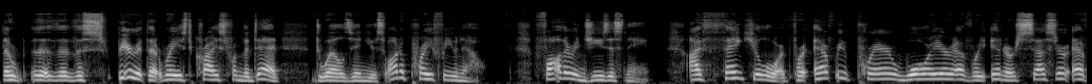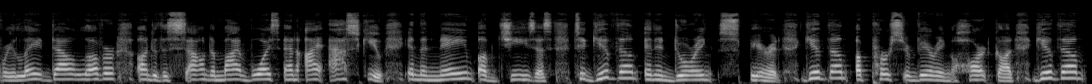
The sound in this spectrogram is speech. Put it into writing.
the, the, the spirit that raised Christ from the dead dwells in you. So I want to pray for you now. Father, in Jesus' name, I thank you, Lord, for every prayer warrior, every intercessor, every laid down lover under the sound of my voice. And I ask you in the name of Jesus to give them an enduring spirit. Give them a persevering heart, God. Give them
